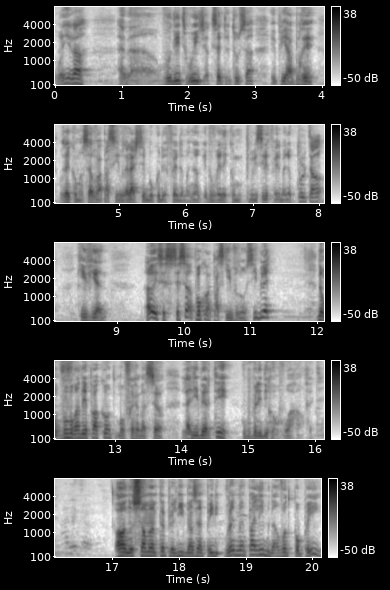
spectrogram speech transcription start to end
vous voyez là? Eh ben, vous dites oui, j'accepte tout ça, et puis après, vous allez commencer à voir, parce que vous allez acheter beaucoup de feuilles de manioc, et vous allez publier les feuilles de manioc tout le temps qui viennent. Ah oui, c'est ça. Pourquoi? Parce qu'ils vous ont ciblé. Donc, vous ne vous rendez pas compte, mon frère et ma soeur, la liberté, vous pouvez lui dire au revoir, en fait. Oh, nous sommes un peuple libre dans un pays. Vous n'êtes même pas libre dans votre propre pays.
